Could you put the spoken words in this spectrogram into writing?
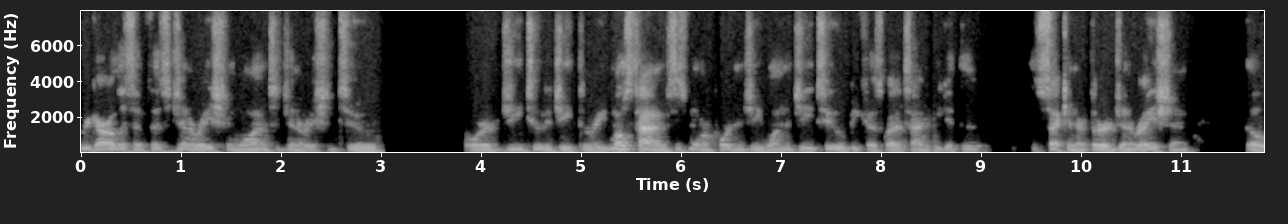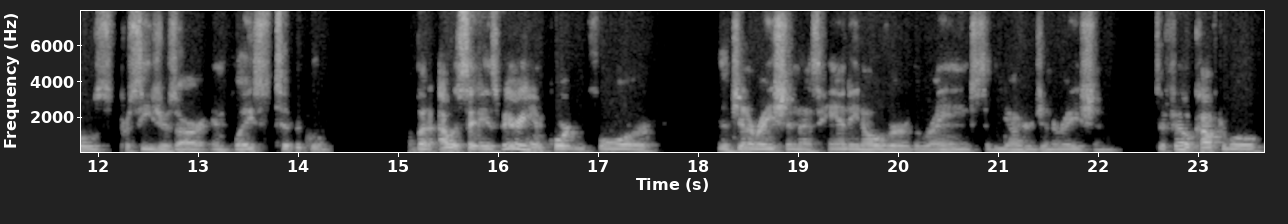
regardless if it's generation one to generation two or G2 to G3, most times it's more important G1 to G2 because by the time you get the, the second or third generation, those procedures are in place typically. But I would say it's very important for the generation that's handing over the reins to the younger generation to feel comfortable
